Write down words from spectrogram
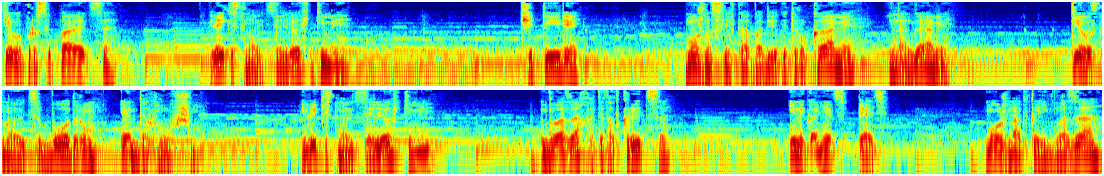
тело просыпается, веки становятся легкими, Четыре. Можно слегка подвигать руками и ногами. Тело становится бодрым и отдохнувшим. Веки становятся легкими. Глаза хотят открыться. И, наконец, пять. Можно открыть глаза,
